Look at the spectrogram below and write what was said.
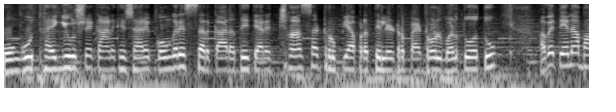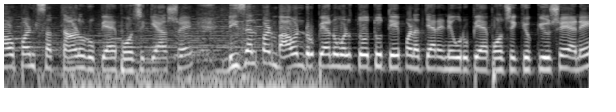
મોંઘું થઈ ગયું છે. કારણ કે જ્યારે કોંગ્રેસ સરકાર હતી ત્યારે છાસઠ રૂપિયા પ્રતિ લીટર પેટ્રોલ મળતું હતું. હવે તેના ભાવ પણ સત્તાણું રૂપિયાએ પહોંચી ગયા છે. ડીઝલ પણ બાવન રૂપિયાનું મળતું હતું, તે પણ અત્યારે નેવું રૂપિયાએ પહોંચી ચૂક્યું છે. અને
